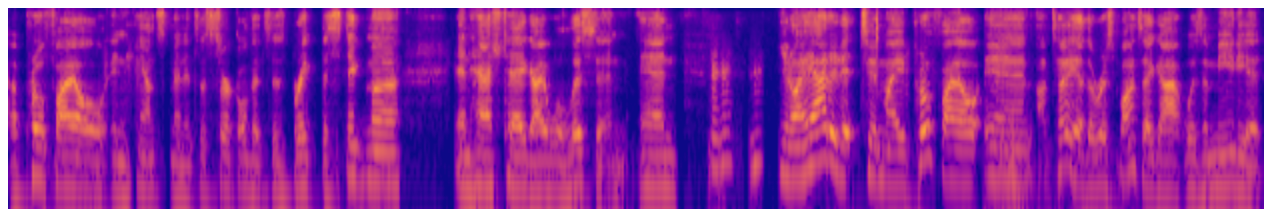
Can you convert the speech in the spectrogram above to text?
a profile enhancement. It's a circle that says break the stigma and hashtag I will listen. And, mm-hmm. you know, I added it to my profile and I'll tell you, the response I got was immediate.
